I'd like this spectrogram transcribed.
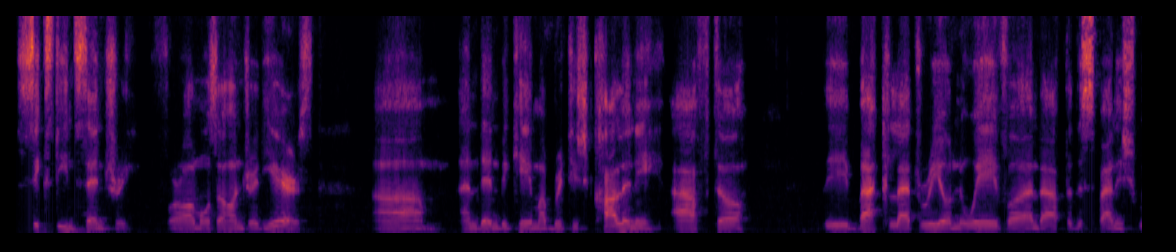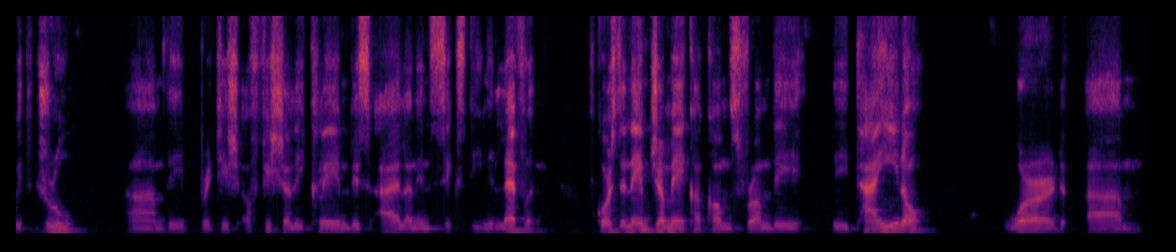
16th century for almost 100 years, um, and then became a British colony after the battle at Rio Nuevo and after the Spanish withdrew. Um, the British officially claimed this island in 1611. Of course, the name Jamaica comes from the, the Taino word um,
